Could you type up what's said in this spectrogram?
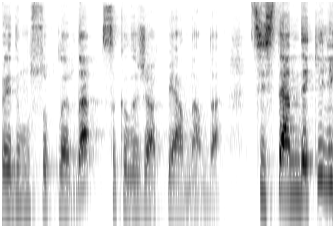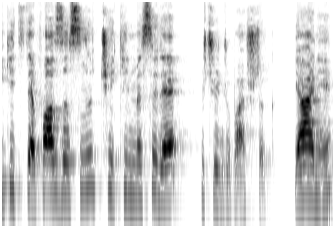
Kredi muslukları da sıkılacak bir anlamda. Sistemdeki likidite fazlasının çekilmesi de üçüncü başlık. Yani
